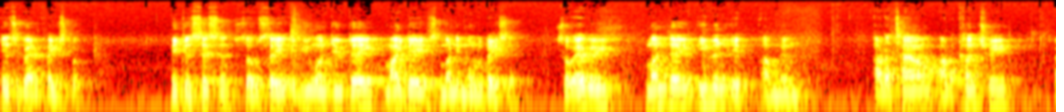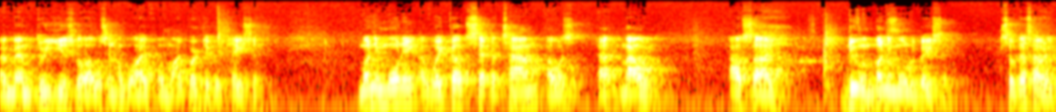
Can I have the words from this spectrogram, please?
Instagram, Facebook. Be consistent. So say if you want to do day, my day is Monday motivation. So every Monday, even if I'm in out of town, out of country. I remember three years ago I was in Hawaii for my birthday vacation. Monday morning I wake up, set the time, I was at Maui, outside, doing Monday motivation. So that's how it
